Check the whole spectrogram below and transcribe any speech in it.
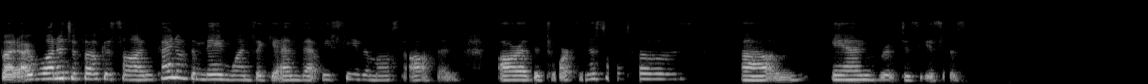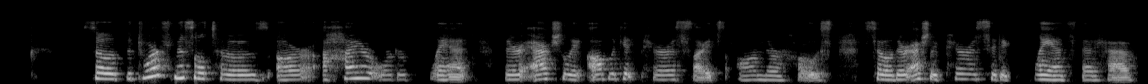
but I wanted to focus on kind of the main ones again that we see the most often are the dwarf mistletoes, um, and root diseases. So the dwarf mistletoes are a higher order plant. They're actually obligate parasites on their host. So they're actually parasitic plants that have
